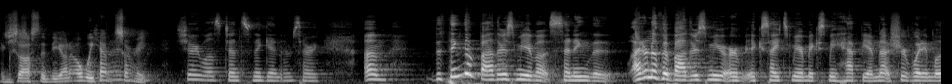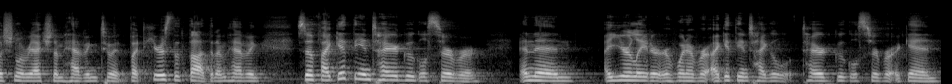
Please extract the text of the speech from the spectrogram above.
exhausted the, oh, we have, sorry. Sheri Wells Jensen again, I'm sorry. Um, the thing that bothers me about sending the, I don't know if it bothers me or excites me or makes me happy. I'm not sure what emotional reaction I'm having to it, but here's the thought that I'm having. So if I get the entire Google server and then a year later or whatever, I get the entire, Google server again,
